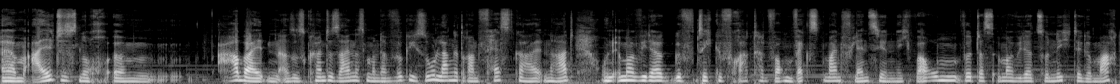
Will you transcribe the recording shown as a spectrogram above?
ähm, Altes noch ähm, arbeiten. Also es könnte sein, dass man da wirklich so lange dran festgehalten hat und immer wieder ge sich gefragt hat, warum wächst mein Pflänzchen nicht? Warum wird das immer wieder zunichte gemacht?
